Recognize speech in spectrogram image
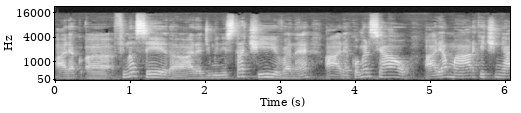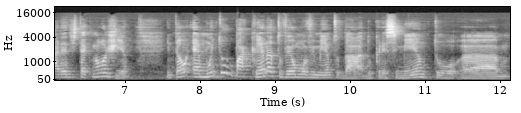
a área uh, financeira, a área administrativa, né? A área comercial, a área marketing, a área de tecnologia. Então é muito bacana tu ver o movimento da, do crescimento uh,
